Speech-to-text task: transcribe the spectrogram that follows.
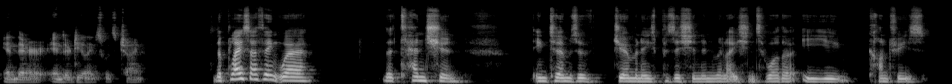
in their in their dealings with China. The place I think where the tension in terms of Germany's position in relation to other EU countries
